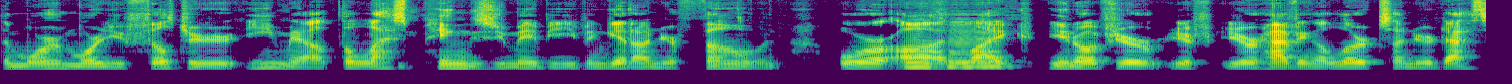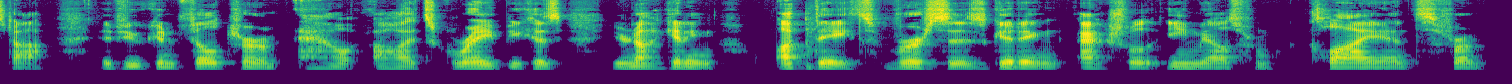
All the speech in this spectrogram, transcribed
the more and more you filter your email, the less pings you maybe even get on your phone or on Mhm. like, you know, if you're if you're having alerts on your desktop if you can filter them out, oh, it's great because you're not getting updates versus getting actual emails from clients, from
